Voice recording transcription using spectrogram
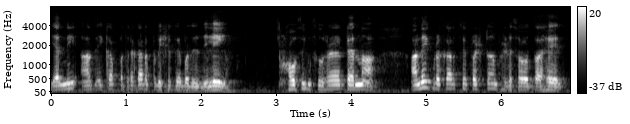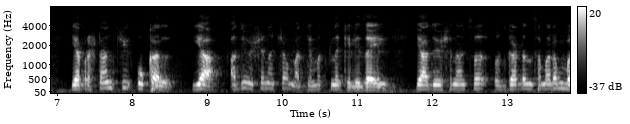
यांनी आज एका पत्रकार परिषदेमध्ये दिली. हाऊसिंग सोसायट्यांना अनेक प्रकारचे प्रश्न भेडसावत आहेत. या प्रश्नांची उकल या अधिवेशनाच्या माध्यमातून केली जाईल. या अधिवेशनाचं उद्घाटन समारंभ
